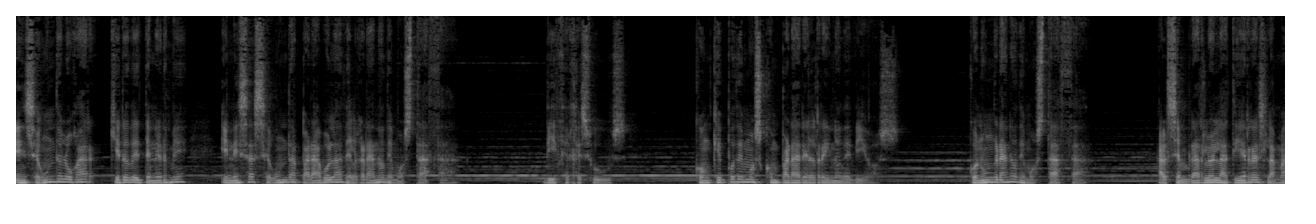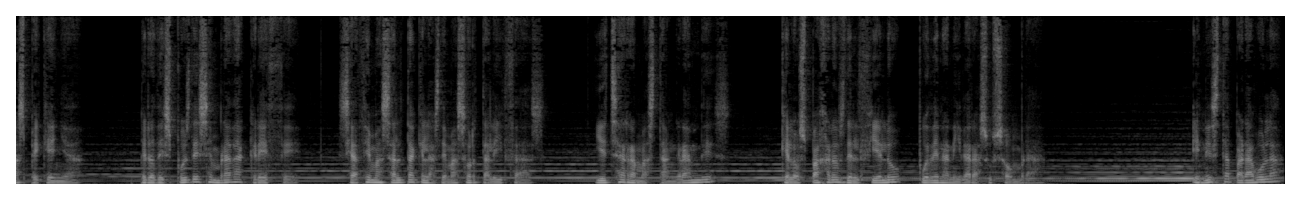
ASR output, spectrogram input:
En segundo lugar, quiero detenerme en esa segunda parábola del grano de mostaza. Dice Jesús, ¿con qué podemos comparar el reino de Dios? Con un grano de mostaza. Al sembrarlo en la tierra es la más pequeña, pero después de sembrada crece, se hace más alta que las demás hortalizas y echa ramas tan grandes que los pájaros del cielo pueden anidar a su sombra. En esta parábola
